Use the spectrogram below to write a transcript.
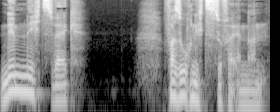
Nimm nichts weg. Versuch nichts zu verändern.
